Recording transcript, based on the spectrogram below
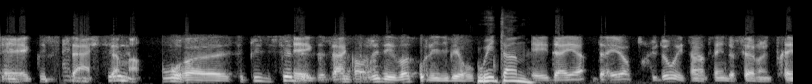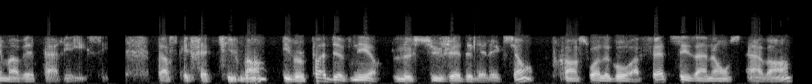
c'est Exactement. Pour, euh, c'est plus difficile d'encourager des votes pour les libéraux. Oui, Tom. Et d'ailleurs, d'ailleurs, Trudeau est en train de faire un très mauvais pari ici. Parce qu'effectivement, il veut pas devenir le sujet de l'élection. François Legault a fait ses annonces avant.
